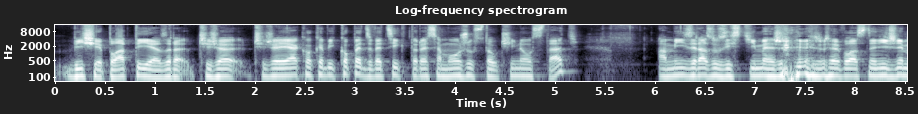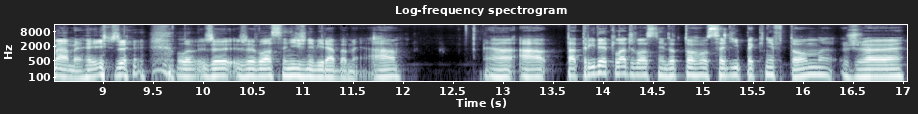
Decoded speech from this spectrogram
vyššie platy. A zra... čiže, čiže je ako keby kopec vecí, ktoré sa môžu s tou Čínou stať a my zrazu zistíme, že, že vlastne nič nemáme, hej? Že, že, že vlastne nič nevyrábame. A, a, a tá 3D tlač vlastne do toho sedí pekne v tom, že,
